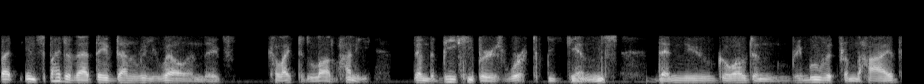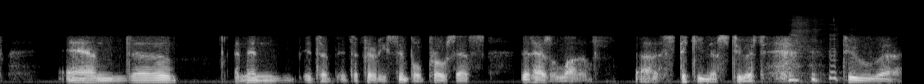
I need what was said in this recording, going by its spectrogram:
But in spite of that, they've done really well and they've collected a lot of honey. Then the beekeeper's work begins. Then you go out and remove it from the hive, and uh, and then it's a it's a fairly simple process that has a lot of uh, stickiness to it to uh,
